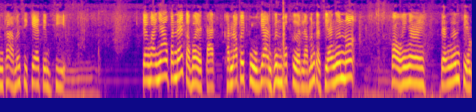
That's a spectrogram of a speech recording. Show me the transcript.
นค่ะ มันสิแก่เต็มที่จังว่าเงาวปันได้กับบ่ได้ตัดคันเอาไปปลูกย่านเพิ่นบ่เกิดแล้วมันก็เสียเงินเนาะเว่าง่ายๆ เสียเงินเข็ม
